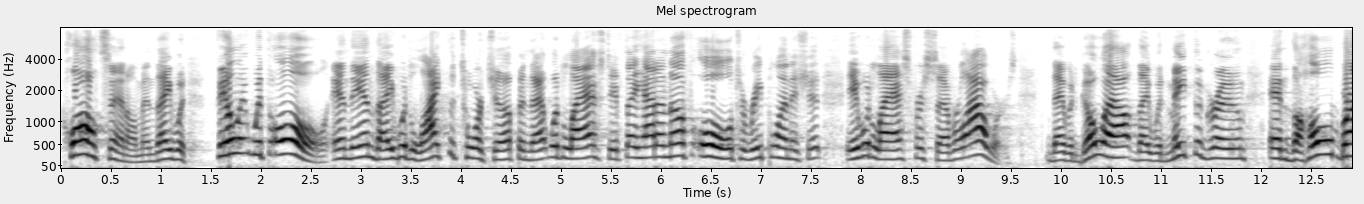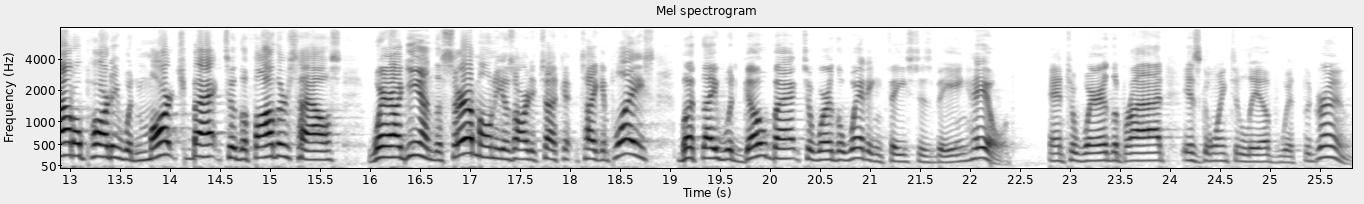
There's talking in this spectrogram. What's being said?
cloths in them, and they would fill it with oil, and then they would light the torch up, and that would last, if they had enough oil to replenish it, it would last for several hours. They would go out, they would meet the groom, and the whole bridal party would march back to the father's house, where again, the ceremony has already taken place, but they would go back to where the wedding feast is being held, and to where the bride is going to live with the groom.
